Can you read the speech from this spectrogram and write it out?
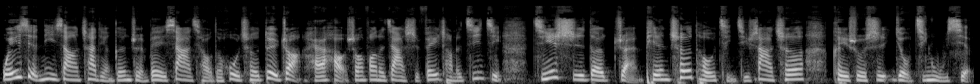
危险逆向，差点跟准备下桥的货车对撞。还好双方的驾驶非常的机警，及时的转偏车头，紧急刹车，可以说是有惊无险。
